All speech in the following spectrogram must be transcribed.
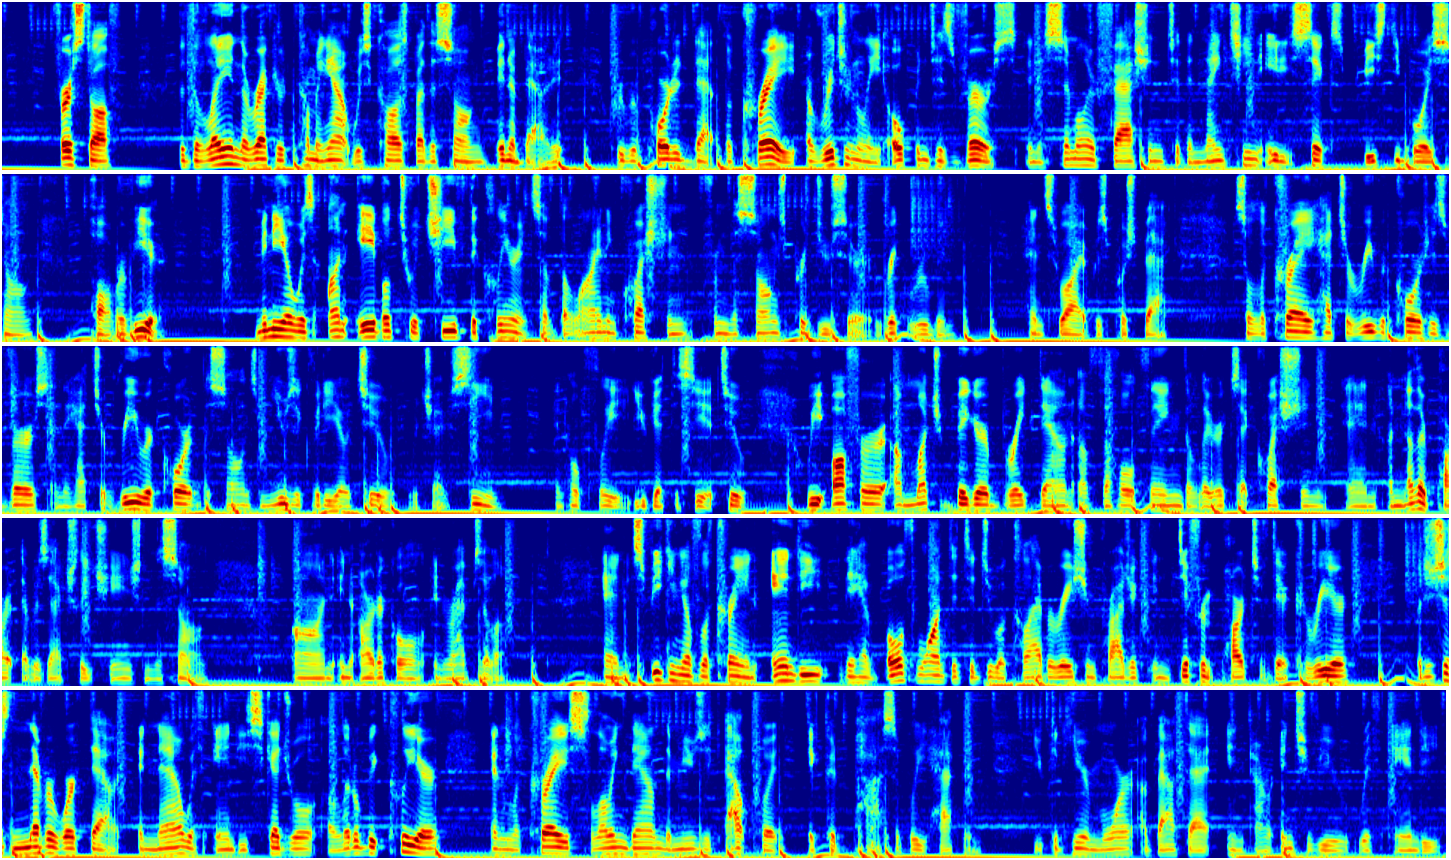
First off, the delay in the record coming out was caused by the song Been About It. We reported that Lecrae originally opened his verse in a similar fashion to the 1986 Beastie Boys song Paul Revere. Mineo was unable to achieve the clearance of the line in question from the song's producer, Rick Rubin, hence why it was pushed back. So Lecrae had to re-record his verse and they had to re-record the song's music video too, which I've seen and hopefully you get to see it too. We offer a much bigger breakdown of the whole thing, the lyrics at question, and another part that was actually changed in the song on an article in Rapzilla. And speaking of Lecrae and Andy, they have both wanted to do a collaboration project in different parts of their career, but it's just never worked out. And now with Andy's schedule a little bit clear and Lecrae slowing down the music output, it could possibly happen. You can hear more about that in our interview with Andy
